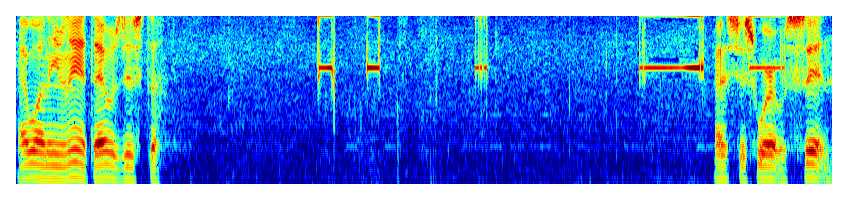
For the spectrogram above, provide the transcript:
That wasn't even it. That was just a... That's just where it was sitting.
